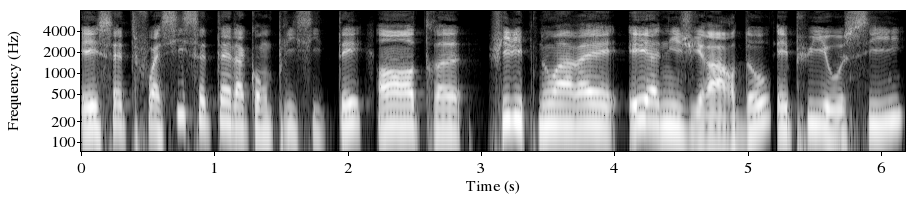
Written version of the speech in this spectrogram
et cette fois-ci c'était la complicité entre Philippe Noiret et Annie Girardot, et puis aussi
